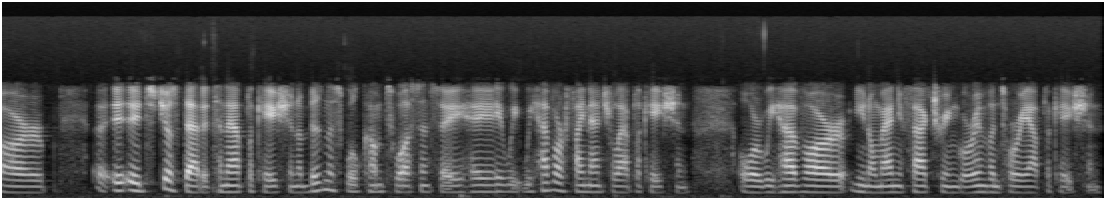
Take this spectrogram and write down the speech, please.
our it's just that it's an application. A business will come to us and say, "Hey, we, we have our financial application, or we have our you know manufacturing or inventory application,"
